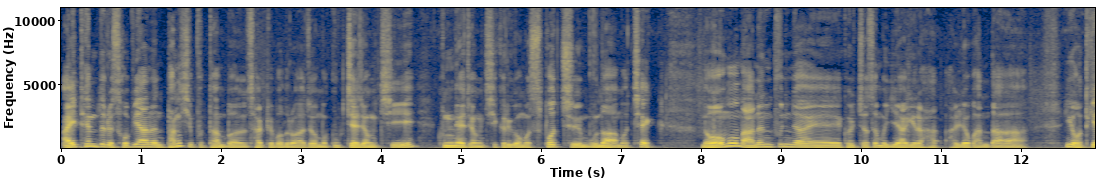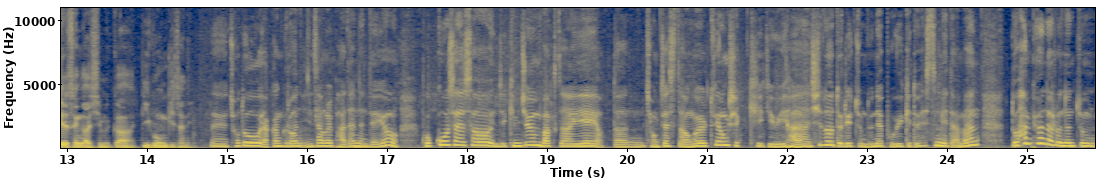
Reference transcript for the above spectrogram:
아이템들을 소비하는 방식부터 한번 살펴보도록 하죠. 뭐 국제 정치, 국내 정치 그리고 뭐 스포츠, 문화, 뭐 책 너무 많은 분야에 걸쳐서 뭐 이야기를 하, 하려고 한다. 이게 어떻게 생각하십니까? 이공 기자님. 네, 저도 약간 그런 인상을 받았는데요. 곳곳에서 이제 김지훈 박사의 어떤 정체성을 투영시키기 위한 시도들이 좀 눈에 보이기도 했습니다만 또 한편으로는 좀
